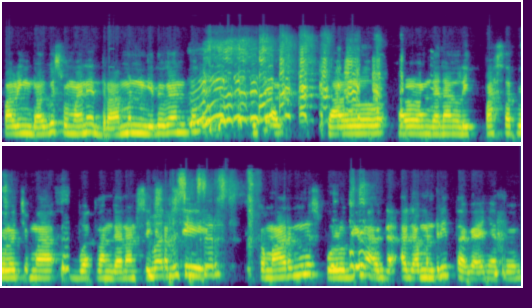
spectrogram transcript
paling bagus pemainnya Drummond gitu kan. Tuh kalau kalau langganan League Pass tapi lu cuma buat langganan Sixers, buat sih kemarin lu 10 game agak agak menderita kayaknya tuh.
